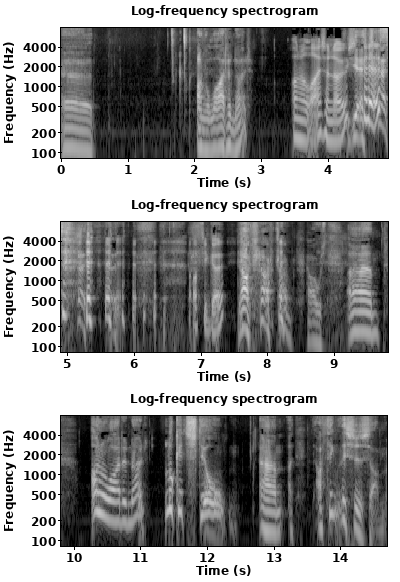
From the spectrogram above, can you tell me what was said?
uh, on a lighter note, On a lighter note, Yes. off you go. No, no, no, I was. Um, on a lighter note, look, it's still. Um, I think this is, um,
